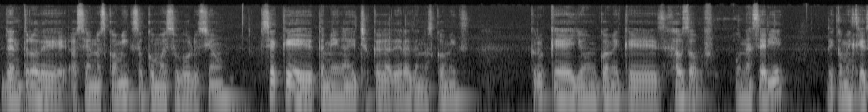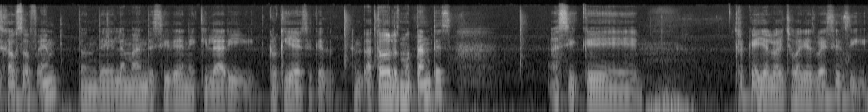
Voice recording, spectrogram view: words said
dentro de, o sea, en los cómics o cómo es su evolución. Sé que también ha hecho cagaderas en los cómics creo que hay un cómic que es House of, una serie de cómic que es House of M, donde la man decide aniquilar y creo que ya se quedó a todos los mutantes. Así que creo que ya lo ha hecho varias veces y,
